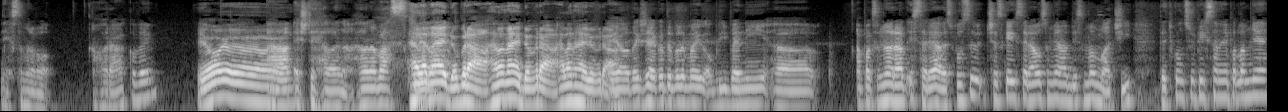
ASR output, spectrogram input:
jak se jmenovalo? Horákovi? Jo, jo, jo, jo. A ještě Helena. Helena byla skvělá. Helena je dobrá, Helena je dobrá, Helena je dobrá. Jo, takže jako to byly moji oblíbený. Uh, a pak jsem měl rád i seriály. Spoustu českých seriálů jsem měl rád, když jsem byl mladší. Teď už bych se na ně podle mě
